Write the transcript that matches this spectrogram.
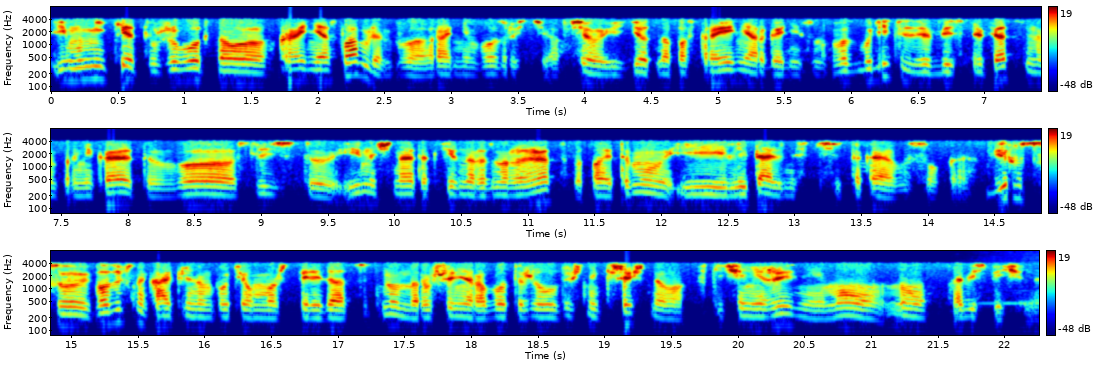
Иммунитет у животного крайне ослаблен в раннем возрасте. Все идет на построение организма. Возбудитель беспрепятственно проникает в слизистую и начинает активно размножаться, поэтому и летальность такая высокая. Вирус воздушно-капельным путем может передаться. Ну, нарушение работы желудочно-кишечного в течение жизни ему ну, обеспечены.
